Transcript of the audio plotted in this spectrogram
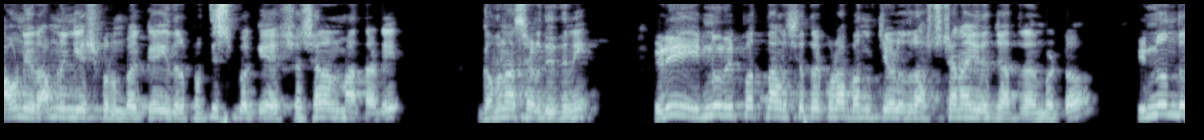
ಆವಣಿ ರಾಮಲಿಂಗೇಶ್ವರನ ಬಗ್ಗೆ, ಇದರ ಪ್ರತಿಷ್ಠೆ ಬಗ್ಗೆ ಸೆಷನ್ ಮಾತಾಡಿ ಗಮನ ಸೆಳೆದಿದ್ದೀನಿ. ಇಡೀ ಇನ್ನೂರ ಇಪ್ಪತ್ನಾಲ್ಕು ಕ್ಷೇತ್ರ ಕೂಡ ಬಂದು ಕೇಳಿದ್ರು ಅಷ್ಟು ಚೆನ್ನಾಗಿದೆ ಜಾತ್ರೆ ಅಂದ್ಬಿಟ್ಟು. ಇನ್ನೊಂದು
